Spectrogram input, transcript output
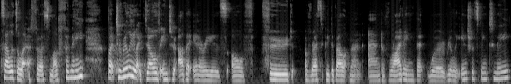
salads are like a first love for me, but to really like delve into other areas of food, of recipe development, and of writing that were really interesting to me.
